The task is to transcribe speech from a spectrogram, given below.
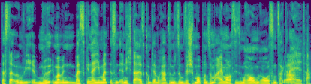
dass da irgendwie immer, wenn bei Skinner jemand ist und er nicht da ist, kommt er gerade mit so einem Wischmopp und so einem Eimer aus diesem Raum raus und sagt, ja. Alter.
